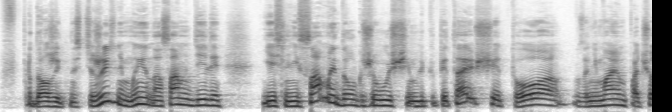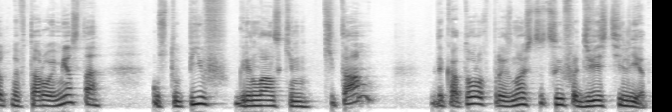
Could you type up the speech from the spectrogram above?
в продолжительности жизни. Мы на самом деле, если не самые долгоживущие млекопитающие, то занимаем почетное второе место, уступив гренландским китам, для которых произносится цифра 200 лет.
